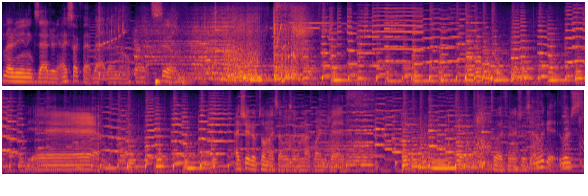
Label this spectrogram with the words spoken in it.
I'm not even exaggerating. I suck that bad, I know, but still. Yeah. I straight up told myself, I was like, I'm not going to bed. Until I finish this. And look at, there's,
